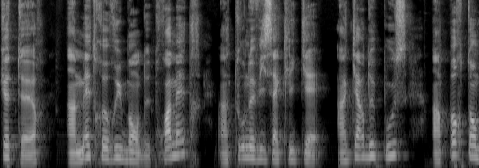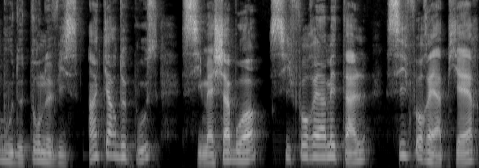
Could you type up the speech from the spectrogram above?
cutter, un mètre ruban de 3 mètres, un tournevis à cliquet un quart de pouce, un porte-embout de tournevis un quart de pouce, 6 mèches à bois, 6 forêts à métal, 6 forêts à pierre,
